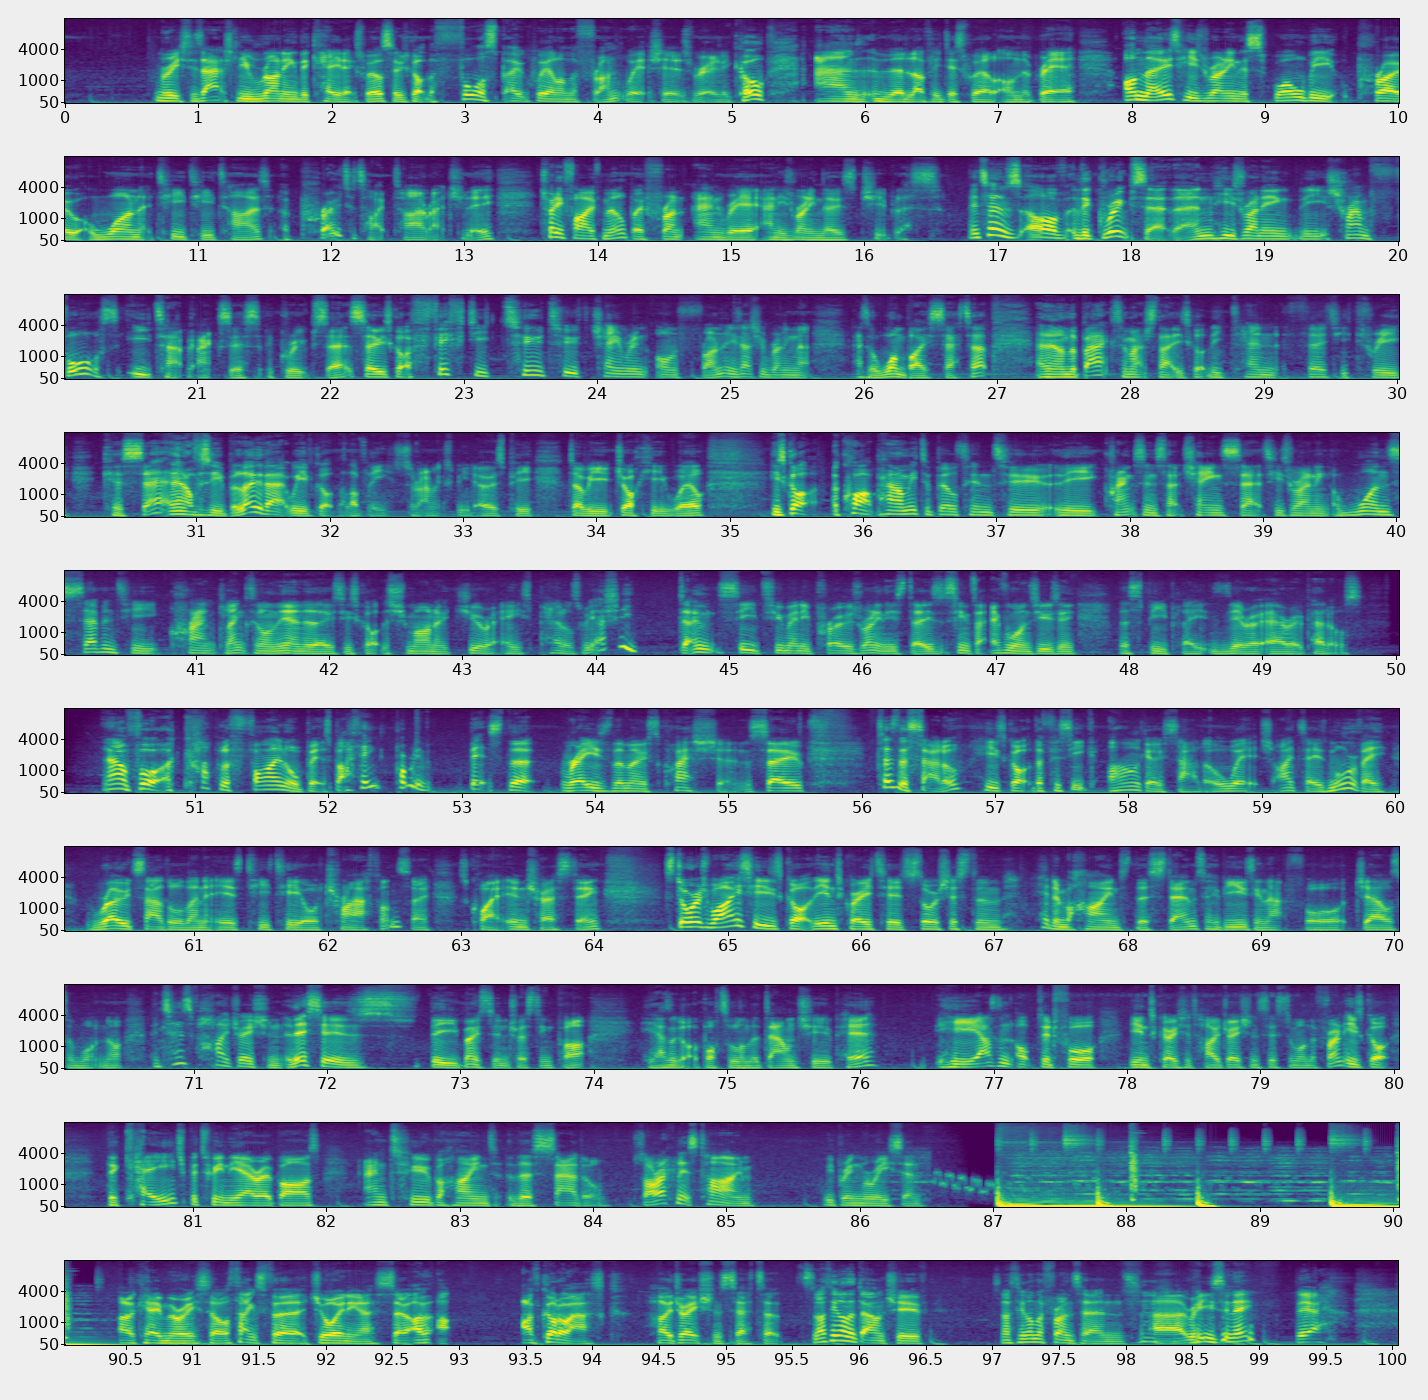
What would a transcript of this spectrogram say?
Maurice is actually running the Cadex wheel, so he's got the four-spoke wheel on the front, which is really cool, and the lovely disc wheel on the rear. On those, he's running the Schwalbe Pro 1 TT tyres, a prototype tyre actually, 25mm both front and rear, and he's running those tubeless. In terms of the group set then, he's running the SRAM Force ETAP AXS group set. So he's got a 52 tooth chainring on front. He's actually running that as a one by setup. And then on the back to match that, he's got the 1033 cassette. And then obviously below that, we've got the lovely Ceramic Speed OSP W jockey wheel. He's got a Quarq power meter built into the cranks into that chain set. He's running a 170 crank length. And on the end of those, he's got the Shimano Dura Ace pedals. We actually don't see too many pros running these days. It seems like everyone's using the Speedplay Zero Aero pedals. Now for a couple of final bits, but I think probably the bits that raise the most questions. So in terms of the saddle, he's got the Fizik Argo saddle, which I'd say is more of a road saddle than it is TT or triathlon, so it's quite interesting. Storage-wise, he's got the integrated storage system hidden behind the stem, so he'll be using that for gels and whatnot. In terms of hydration, this is the most interesting part. He hasn't got a bottle on the down tube here. He hasn't opted for the integrated hydration system on the front. He's got the cage between the aero bars and two behind the saddle. So I reckon it's time we bring Maurice in. Okay, Maurice, so thanks for joining us. So I, have got to ask, hydration setup. There's nothing on the down tube, there's nothing on the front end. Uh, reasoning? Yeah.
